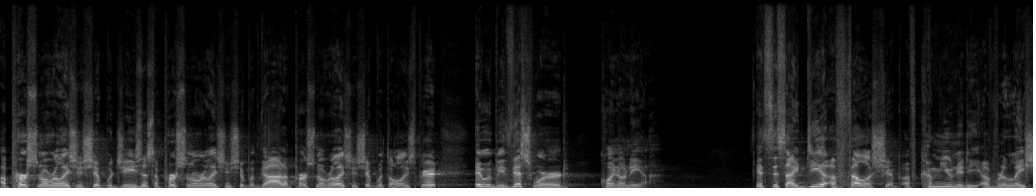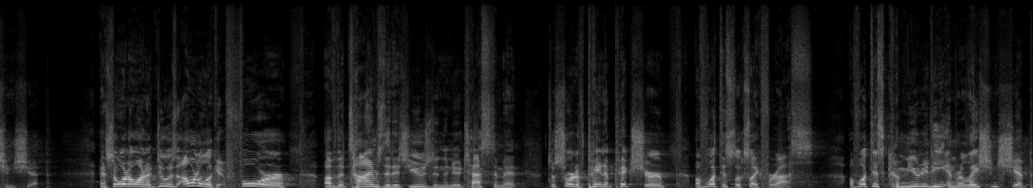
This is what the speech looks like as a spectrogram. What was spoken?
a personal relationship with Jesus, a personal relationship with God, a personal relationship with the Holy Spirit, it would be this word, koinonia. It's this idea of fellowship, of community, of relationship. And so, what I want to do is, I want to look at four of the times that it's used in the New Testament to sort of paint a picture of what this looks like for us, of what this community and relationship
